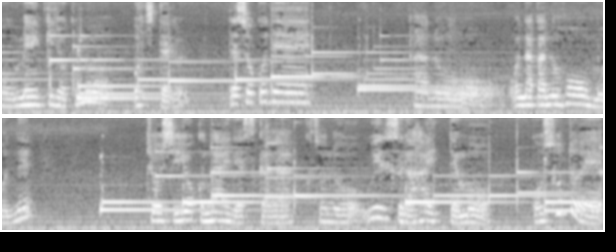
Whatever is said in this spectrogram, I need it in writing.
こう免疫力も落ちてる。でそこであのお腹の方もね調子良くないですからそのウイルスが入ってもこう外へ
